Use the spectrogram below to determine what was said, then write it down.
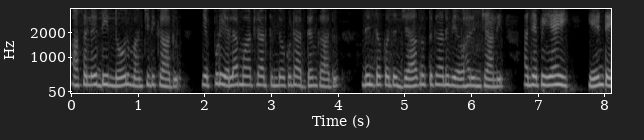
అసలే దీని నోరు మంచిది కాదు. ఎప్పుడు ఎలా మాట్లాడుతుందో కూడా అర్థం కాదు. దీంతో కొంచెం జాగ్రత్తగానే వ్యవహరించాలి. అని చెప్పి ఏయ్ ఏంటే?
